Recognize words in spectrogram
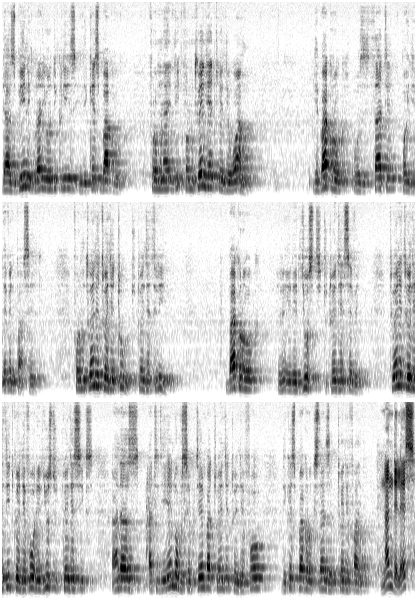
there has been a gradual decrease in the case backlog. From, 19, from 2021, the backlog was 30.11%. From 2022 to 23, backlog reduced to 27. 2023-24 reduced to 26. And as at the end of September 2024, the case backlog stands at 25. Nonetheless,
